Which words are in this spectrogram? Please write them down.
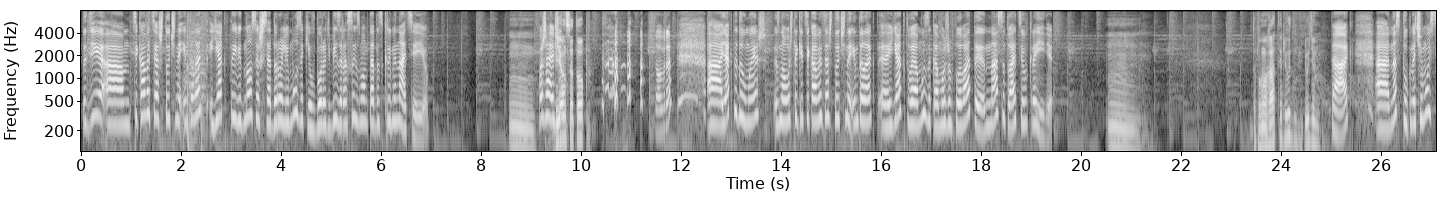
Тоді е, цікавиться штучний інтелект. Як ти відносишся до ролі музики в боротьбі з расизмом та дискримінацією? М, Вважаю, що Бейонсе топ. Добре. А як ти думаєш, знову ж таки цікавиться штучний інтелект, е, як твоя музика може впливати на ситуацію в країні? М, Допомагати люд, людям. Так. А, наступне, чомусь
